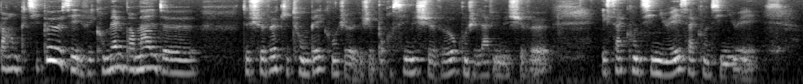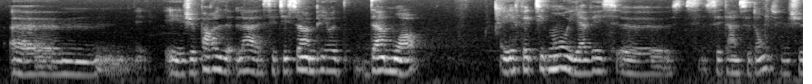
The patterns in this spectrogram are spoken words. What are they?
un petit peu, il y avait quand même pas mal de, cheveux qui tombaient quand je, je brossais mes cheveux, quand je lavais mes cheveux. Et ça continuait, ça continuait. Euh, et je parle là, c'était ça une période d'un mois. Et effectivement, il y avait cet incident. Je,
